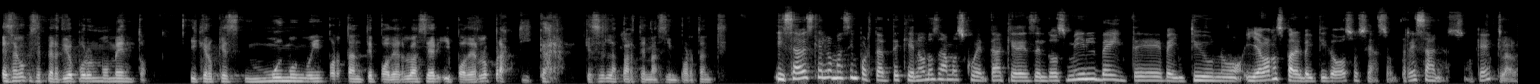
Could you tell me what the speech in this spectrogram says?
es algo que se perdió por un momento y creo que es muy, muy, muy importante poderlo hacer y poderlo practicar, que esa es la parte más importante. Y sabes qué es lo más importante, que no nos damos cuenta que desde el 2020, 21 y ya vamos para el 22, o sea, son tres años, ¿ok? Claro.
